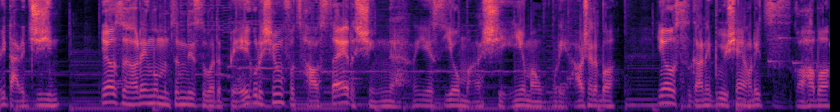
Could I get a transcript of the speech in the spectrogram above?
一代的基因。有时候呢，我们真的是为了别个的幸福操碎了心啊，也是有忙闲有忙无聊，晓得不？有时间你不如想一下你自个好不？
